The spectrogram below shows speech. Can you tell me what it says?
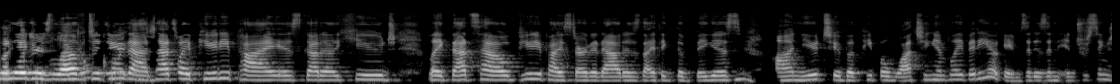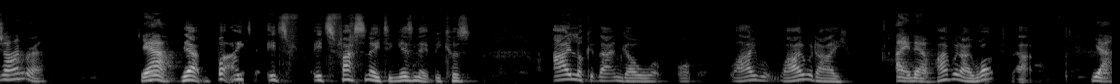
Like, Teenagers I love to do that. underst That's why PewDiePie has got a huge like, that's how PewDiePie started out Is I think the biggest Mm. on YouTube of people watching him play video games. It is an interesting genre. Yeah. Yeah, but I it's it's fascinating, isn't it? Because I look at that and go, "Wh wh why w why would I I know. why would I watch that?" Yeah.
